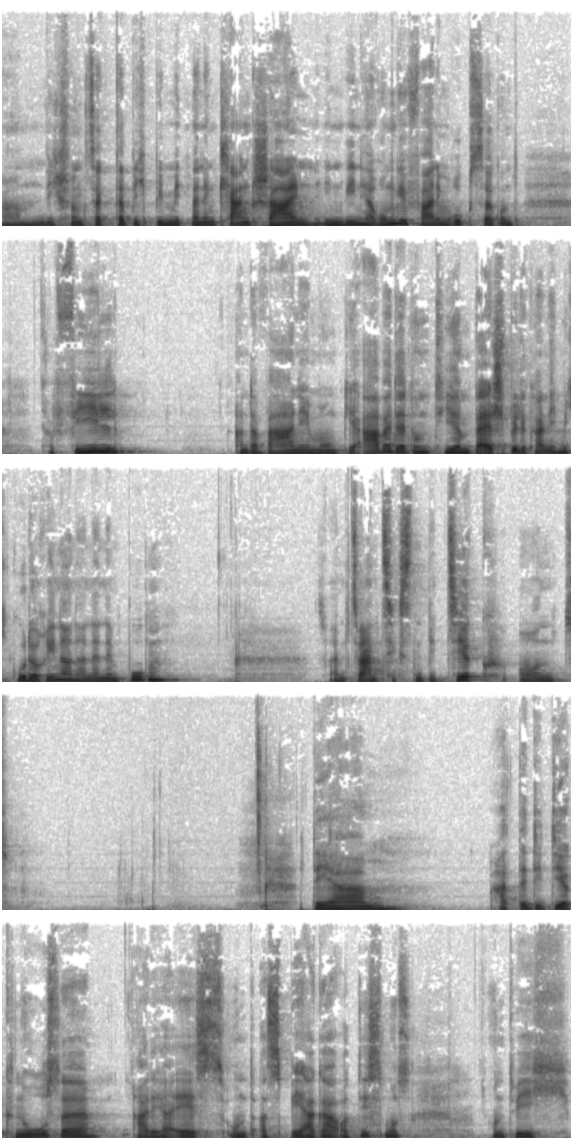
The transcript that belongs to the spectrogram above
Ähm, wie ich schon gesagt habe, ich bin mit meinen Klangschalen in Wien herumgefahren im Rucksack und habe viel an der Wahrnehmung gearbeitet. Und hier ein Beispiel, da kann ich mich gut erinnern an einen Buben. Das war im 20. Bezirk und der hatte die Diagnose ADHS und Asperger, Autismus. Und wie ich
